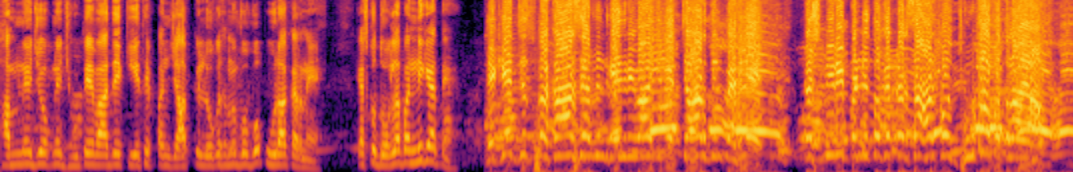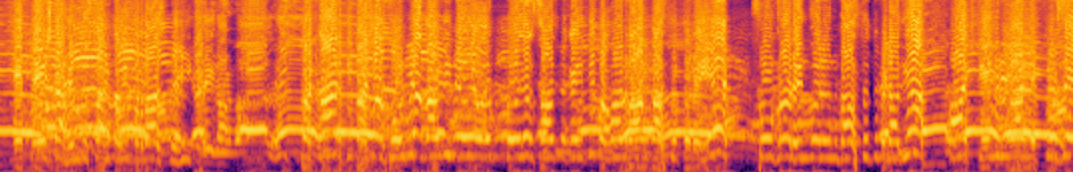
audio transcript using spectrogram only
हमने जो अपने झूठे वादे किए थे पंजाब के लोगों से, हमें वो वो पूरा करने हैं। क्या इसको दोगलापन नहीं कहते हैं? देखिए, जिस प्रकार से अरविंद केजरीवाल जी ने चार दिन पहले कश्मीरी पंडितों के नरसंहार को झूठा बतलाया, ये देश का हिंदुस्तान कभी बर्दाश्त नहीं करेगा। इस प्रकार की भाषा सोनिया गांधी ने दो हज़ार सात में कही थी, भगवान राम का अस्तित्व नहीं है सौ करोड़ हिंदुओं ने उनका अस्तित्व मिटा दिया। आज केजरीवाल ने फिर से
